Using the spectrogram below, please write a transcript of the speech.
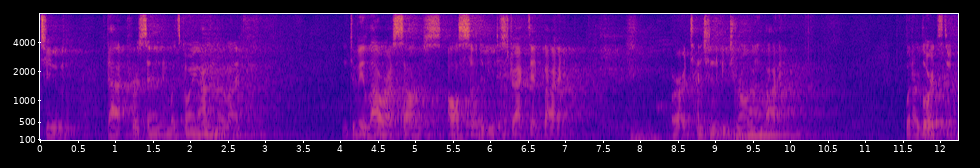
to that person and what's going on in their life. And do we allow ourselves also to be distracted by, or our attention to be drawn by, what our Lord's doing?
